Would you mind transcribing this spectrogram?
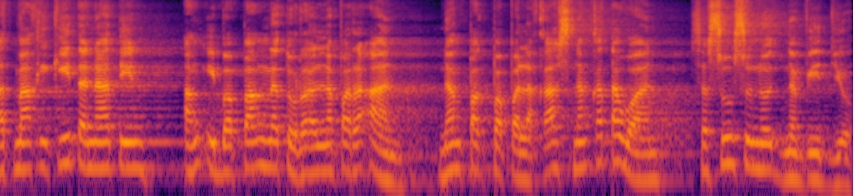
at makikita natin ang iba pang natural na paraan ng pagpapalakas ng katawan sa susunod na video.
